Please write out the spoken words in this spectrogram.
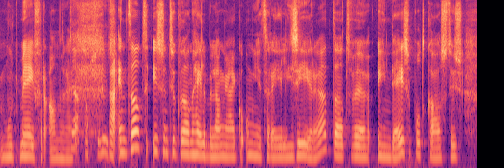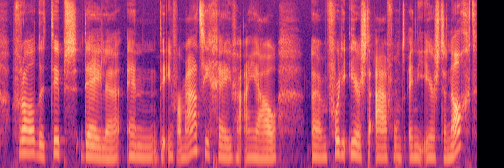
moet mee veranderen. Ja, absoluut. Nou, en dat is natuurlijk wel een hele belangrijke om je te realiseren, dat we in deze podcast dus vooral de tips delen en de informatie geven aan jou um, voor die eerste avond en die eerste nacht.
